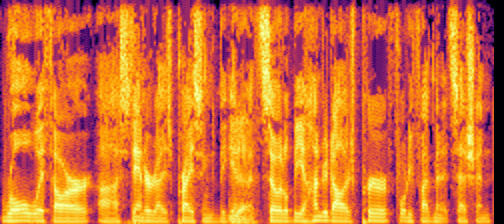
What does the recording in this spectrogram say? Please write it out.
roll with our uh, standardized pricing to begin Yeah. with. So it'll be $100 per 45 minute session,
